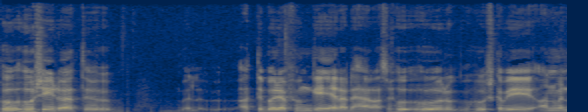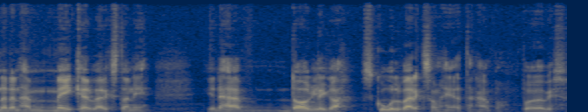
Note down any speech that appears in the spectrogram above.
Hur, hur ser du att, du, att det börjar fungera det här? Alltså hur, hur, hur ska vi använda den här makerverkstaden i, i den här dagliga skolverksamheten här på, på Övis?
